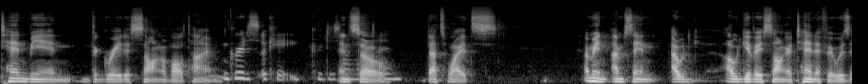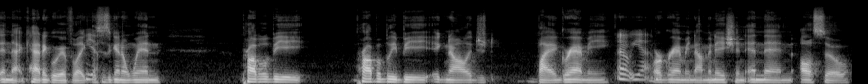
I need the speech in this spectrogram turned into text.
ten being the greatest song of all time, Greatest. Okay. Greatest. and song so that's why it's. I mean, I'm saying I would I would give a song a ten if it was in that category of like this is gonna win, probably probably be acknowledged by a Grammy Oh yeah. or Grammy nomination, and then also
